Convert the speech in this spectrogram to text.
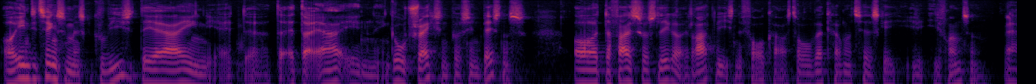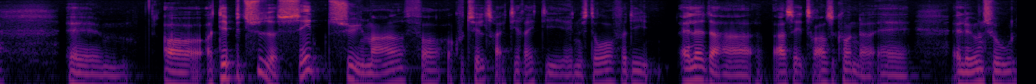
Og en af de ting, som man skal kunne vise, det er egentlig, at, uh, at der er en, en god traction på sin business, og at der faktisk også ligger et retvisende forecast over, hvad kommer til at ske i, i fremtiden. Ja. Øhm, og, og det betyder sindssygt meget for at kunne tiltrække de rigtige investorer, fordi alle, der har bare set 30 sekunder af, af løvens hule,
